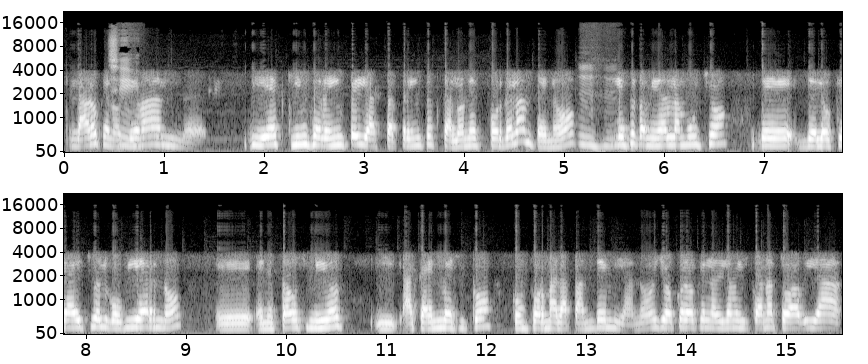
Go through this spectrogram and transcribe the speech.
claro que nos llevan 10, 15, 20 y hasta 30 escalones por delante, ¿no? Y eso también habla mucho de, de lo que ha hecho el gobierno eh, en Estados Unidos y acá en México conforme a la pandemia, ¿no? Yo creo que en la Liga Mexicana todavía,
